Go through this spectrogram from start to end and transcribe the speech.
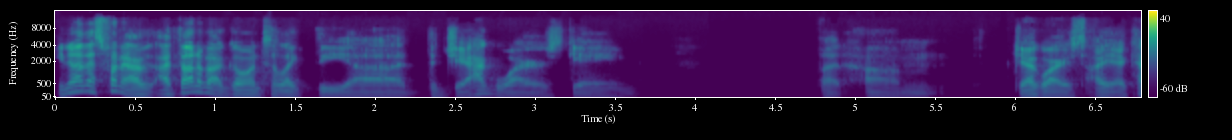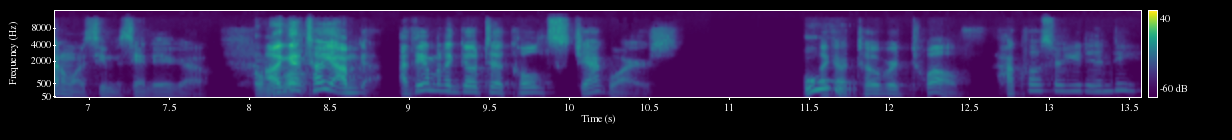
You know, that's funny. I, I thought about going to like the uh the Jaguars game, but um Jaguars. I, I kind of want to see them in San Diego. I gotta tell you, I'm. I think I'm gonna go to Colts Jaguars like October 12th. How close are you to Indy?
